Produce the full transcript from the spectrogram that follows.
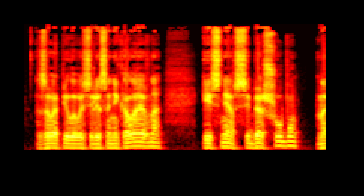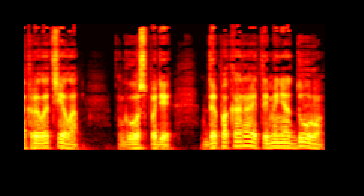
— завопила Василиса Николаевна и, сняв с себя шубу, накрыла тело. «Господи!» Да покарай ты меня, дуру,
